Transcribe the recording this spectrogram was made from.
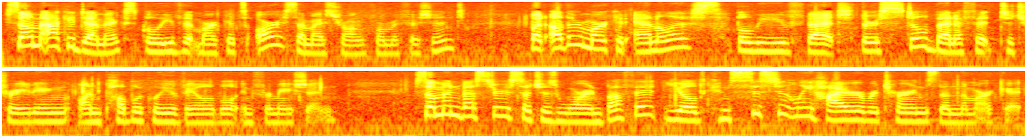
Some academics believe that markets are semi-strong form efficient, but other market analysts believe that there's still benefit to trading on publicly available information. Some investors, such as Warren Buffett, yield consistently higher returns than the market.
